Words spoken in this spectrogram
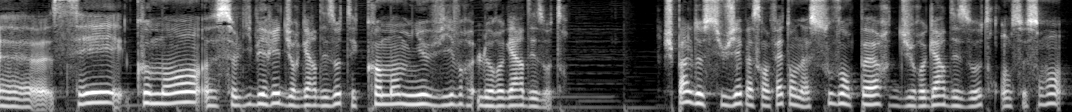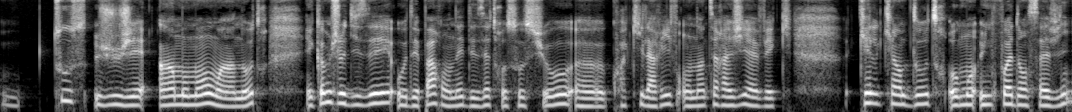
Euh, c'est comment se libérer du regard des autres et comment mieux vivre le regard des autres. Je parle de ce sujet parce qu'en fait, on a souvent peur du regard des autres, on se sent tous jugés à un moment ou à un autre. Et comme je le disais au départ, on est des êtres sociaux. Euh, quoi qu'il arrive, on interagit avec quelqu'un d'autre au moins une fois dans sa vie.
